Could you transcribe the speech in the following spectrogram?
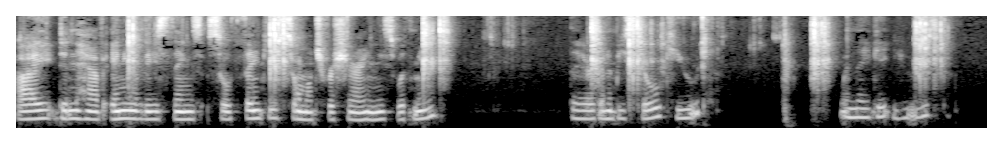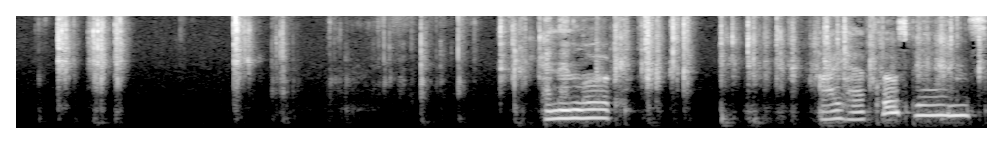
I didn't have any of these things, so thank you so much for sharing these with me. They are going to be so cute when they get used. And then look, I have clothespins.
